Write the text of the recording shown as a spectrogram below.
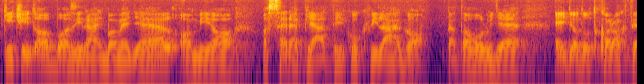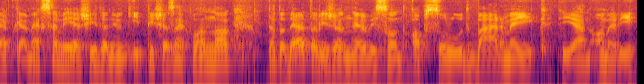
Kicsit abba az irányba megy el, ami a, a szerepjátékok világa. Tehát ahol ugye egy adott karaktert kell megszemélyesítenünk, itt is ezek vannak, tehát a Delta Visionnél viszont abszolút bármelyik ilyen ameri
